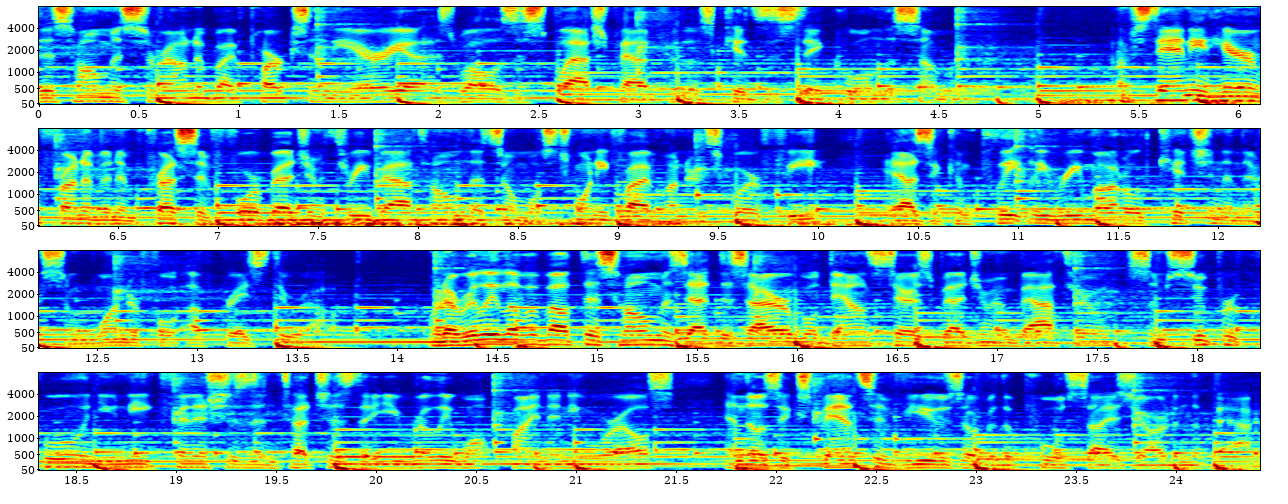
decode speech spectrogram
This home is surrounded by parks in the area as well as a splash pad for those kids to stay cool in the summer. I'm standing here in front of an impressive four bedroom, three bath home that's almost 2,500 square feet. It has a completely remodeled kitchen and there's some wonderful upgrades throughout. What I really love about this home is that desirable downstairs bedroom and bathroom, some super cool and unique finishes and touches that you really won't find anywhere else, and those expansive views over the pool-sized yard in the back.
